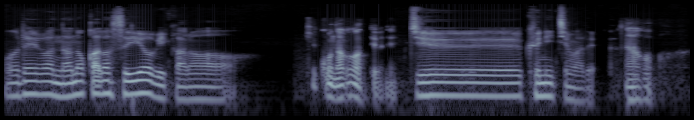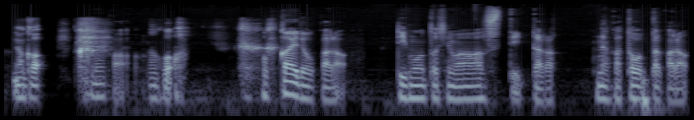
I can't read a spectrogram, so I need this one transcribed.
俺は7日の水曜日から結構長かったよね。19日まで。長。なんか、なんか、長。北海道からリモートしますって言ったら、なんか通ったから、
